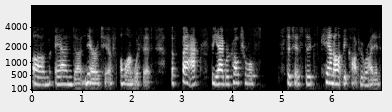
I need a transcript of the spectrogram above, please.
um, and uh, narrative along with it. The facts, the agricultural statistics cannot be copyrighted,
